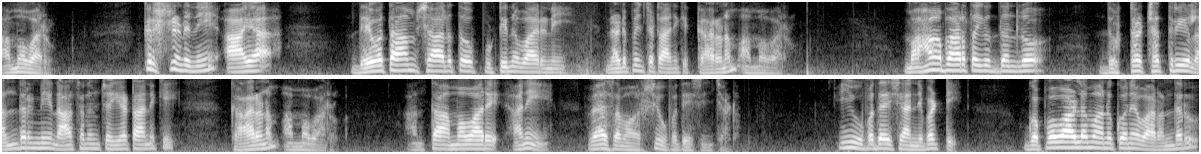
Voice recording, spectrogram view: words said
అమ్మవారు. కృష్ణుడిని ఆయా దేవతాంశాలతో పుట్టిన వారిని నడిపించటానికి కారణం అమ్మవారు. మహాభారత యుద్ధంలో దుష్ట క్షత్రియులందరినీ నాశనం చేయటానికి కారణం అమ్మవారు. అంతా అమ్మవారే అని వ్యాస మహర్షి ఉపదేశించాడు. ఈ ఉపదేశాన్ని బట్టి గొప్పవాళ్ళము అనుకునే వారందరూ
